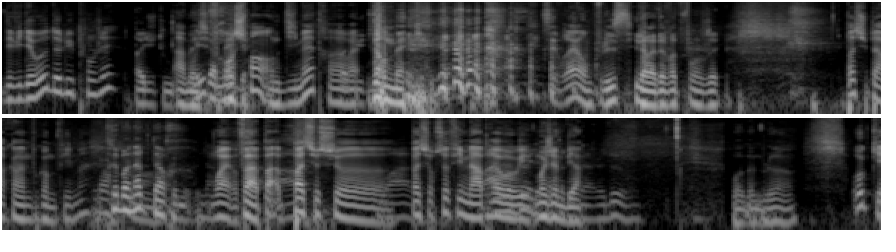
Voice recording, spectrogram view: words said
des vidéos de lui plonger? Pas du tout. Ah mais Oui, franchement, en 10 mètres, euh, Pas ouais. du tout. dans Meg. c'est vrai en plus, il arrêtait pas de plonger. Pas super quand même comme film. Non, Très bon acteur. Ouais, enfin pas, Ah. pas sur ce Ouais. pas sur ce film, mais après Ah, deux, oui, moi j'aime bien. là, le deux. Même le 1. Ok,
